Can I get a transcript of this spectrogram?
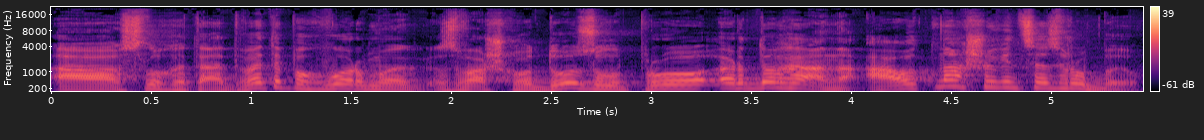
А слухайте, а давайте поговоримо з вашого дозволу про Ердогана. А от на що він це зробив?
